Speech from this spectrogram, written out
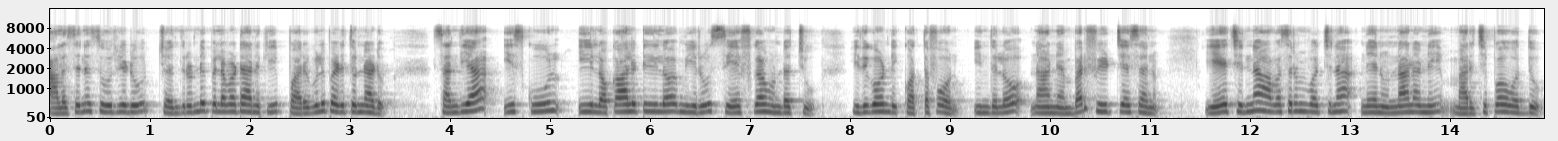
అలసిన సూర్యుడు చంద్రుణ్ణి పిలవటానికి పరుగులు పెడుతున్నాడు. సంధ్య ఈ స్కూల్ ఈ లొకాలిటీలో మీరు సేఫ్గా ఉండొచ్చు. ఇదిగోండి కొత్త ఫోన్. ఇందులో నా నెంబర్ ఫీడ్ చేశాను. ఏ చిన్న అవసరం వచ్చినా నేనున్నానని మర్చిపోవద్దు.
